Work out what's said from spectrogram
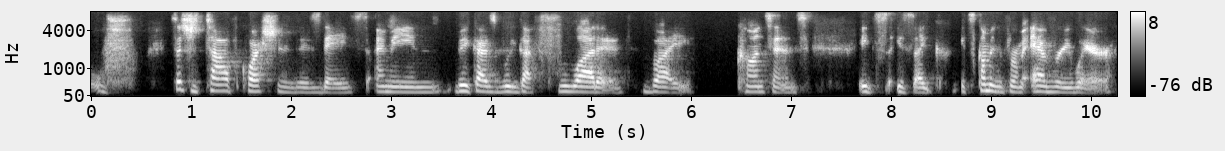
oof, such a tough question these days. I mean, because we got flooded by content. It's it's like it's coming from everywhere,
